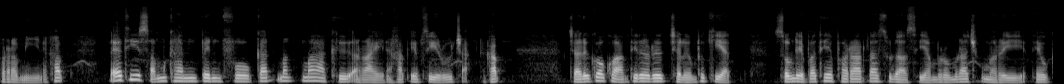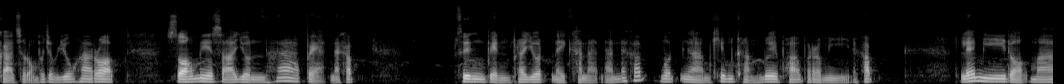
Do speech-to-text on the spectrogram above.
บารมีนะครับ และที่สำคัญเป็นโฟกัสมาก ๆ คืออะไรนะครับ FC รู้จักนะครับจะรึกข้อความที่ระลึกเฉลิมพระเกียรติ สมเด็จพระเทพรัตนราชสุดาสยามบรมราชกุมารี ในโอกาสฉลองพระชนมยุ5รอบ 2 เมษายน 58 นะครับ ซึ่งเป็นพระยศในขณะนั้นนะครับ งดงามเข้มขลังด้วยพระบารมีนะครับ และมีดอกไม้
